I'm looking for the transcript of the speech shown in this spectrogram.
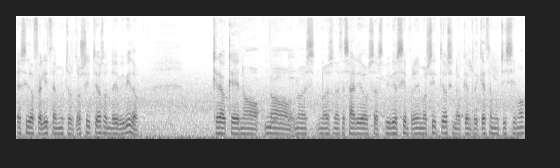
he sido feliz en muchos otros sitios donde he vivido. Creo que no, no, no, es, no es, necesario vivir siempre en el mismo sitio, sino que enriquece muchísimo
